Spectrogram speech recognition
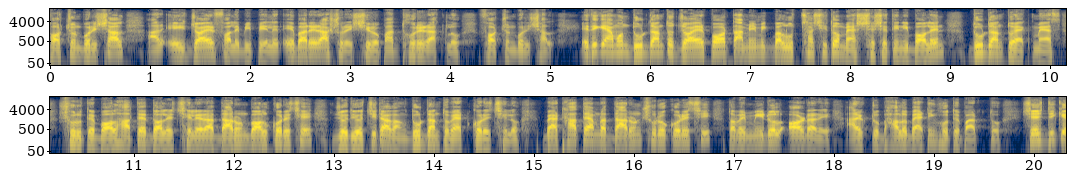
ফরচুন বরিশাল আর এই জয়ের ফলে বিপিএলের এবারের আসরে শিরোপা ধরে রাখল ফরচুন বরিশাল। এদিকে এমন দুর্দান্ত জয়ের পর তামিম ইকবাল উচ্ছ্বাসিত ম্যাচ শেষে তিনি বলেন, দুর্দান্ত এক ম্যাচ। শুরুতে বল হাতে, দলের ছেলেরা দারুণ বল করেছে, যদিও চিটাগাং দুর্দান্ত ব্যাট করেছিল। ব্যাট হাতে আমরা দারুণ শুরু করেছি, তবে মিডল অর্ডারে আরেকটু ভালো ব্যাটিং হতে পারত। শেষ দিকে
